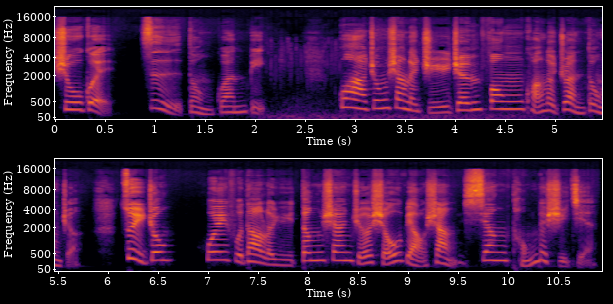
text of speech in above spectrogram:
书柜自动关闭，挂钟上的指针疯狂的转动着，最终恢复到了与登山者手表上相同的时间。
